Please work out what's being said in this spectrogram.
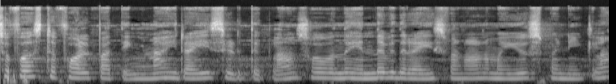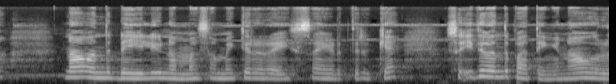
ஸோ ஃபர்ஸ்ட் ஆஃப் ஆல் பார்த்திங்கன்னா ரைஸ் எடுத்துக்கலாம். ஸோ வந்து எந்த வித ரைஸ் வேணாலும் நம்ம யூஸ் பண்ணிக்கலாம். நான் வந்து டெய்லியும் நம்ம சமைக்கிற ரைஸ் தான் எடுத்திருக்கேன். ஸோ இது வந்து பார்த்திங்கன்னா ஒரு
